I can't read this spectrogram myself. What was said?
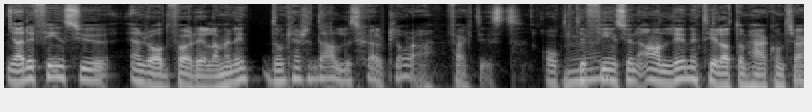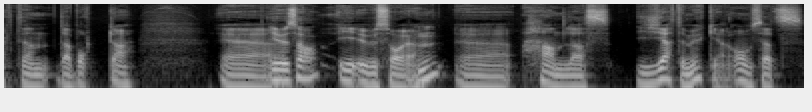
Ja, det finns ju en rad fördelar, men de kanske inte är alldeles självklara faktiskt. Och det finns ju en anledning till att de här kontrakten där borta I USA? I USA, ja. Mm. Eh, handlas jättemycket, omsätts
